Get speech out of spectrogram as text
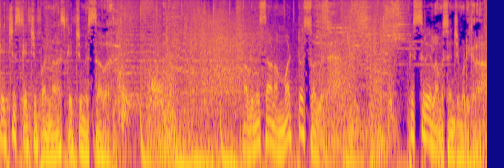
ஸ்கெட்ச் ஸ்கெட்ச் பண்ணா ஸ்கெட்ச் மிஸ் ஆகாது அப்படி மிஸ் ஆனா மட்டும் சொல்லு. பிசுறு இல்லாம செஞ்சு முடிக்கிறான்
